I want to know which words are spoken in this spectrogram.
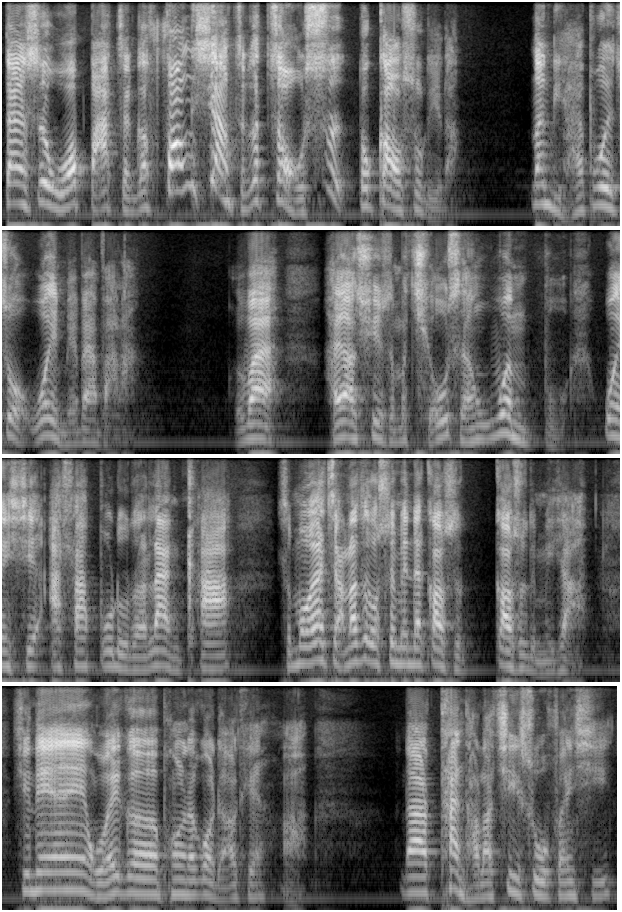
但是我把整个方向、整个走势都告诉你了，那你还不会做，我也没办法了，对吧？还要去什么求神问卜，问一些阿萨布鲁的烂咖，什么？我要讲到这个，顺便再告诉告诉你们一下。今天我一个朋友在跟我聊天啊，那探讨了技术分析，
